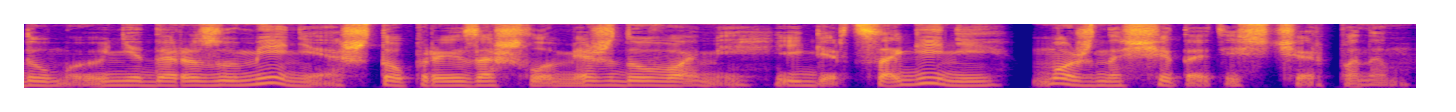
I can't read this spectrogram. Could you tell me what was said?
Думаю, недоразумение, что произошло между вами и герцогиней, можно считать исчерпанным.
